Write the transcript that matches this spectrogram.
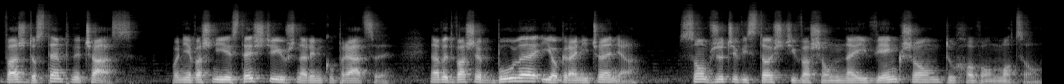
wasz dostępny czas, ponieważ nie jesteście już na rynku pracy, nawet wasze bóle i ograniczenia są w rzeczywistości waszą największą duchową mocą.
